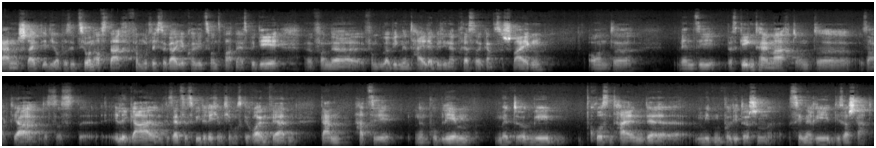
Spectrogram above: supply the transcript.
dann steigt ihr die Opposition aufs Dach, vermutlich sogar ihr Koalitionspartner SPD, äh, von der, vom überwiegenden Teil der Berliner Presse ganz zu schweigen. Und äh, wenn sie das Gegenteil macht und äh, sagt, ja, das ist äh, illegal und gesetzeswidrig und hier muss geräumt werden, dann hat sie ein Problem mit irgendwie großen Teilen der mietenpolitischen Szenerie dieser Stadt.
